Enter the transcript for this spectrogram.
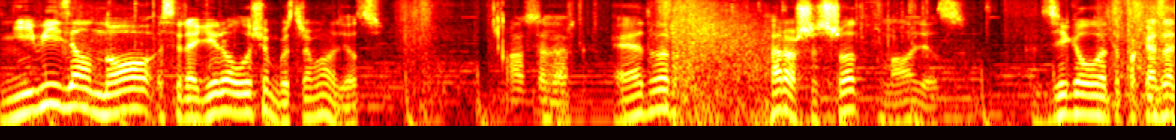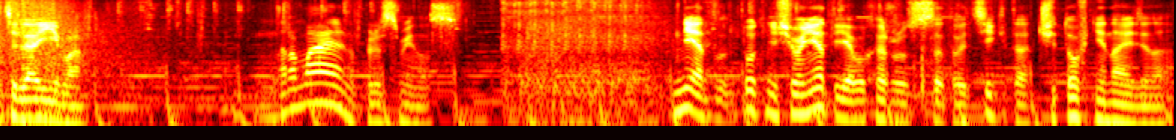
не видел, но среагировал очень быстро, молодец. Так, Эдвард. Хороший шот, молодец. Дигл это показатель АИМа. Нормально, плюс-минус. Нет, тут ничего нет, я выхожу с этого тикета. Читов не найдено.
